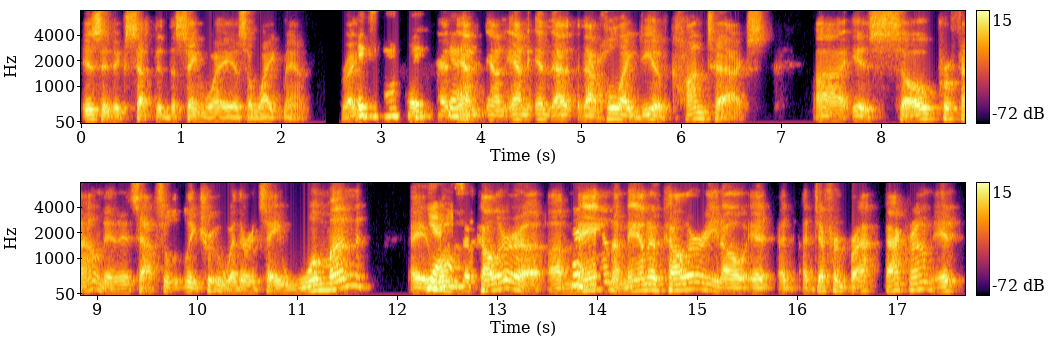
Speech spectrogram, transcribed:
is it accepted the same way as a white man? Right. Exactly. And yeah. and, and, and and that that whole idea of context uh, is so profound, and it's absolutely true. Whether it's a woman, a yes. woman of color, a, a man, a man of color, you know, it, a, a different background, it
